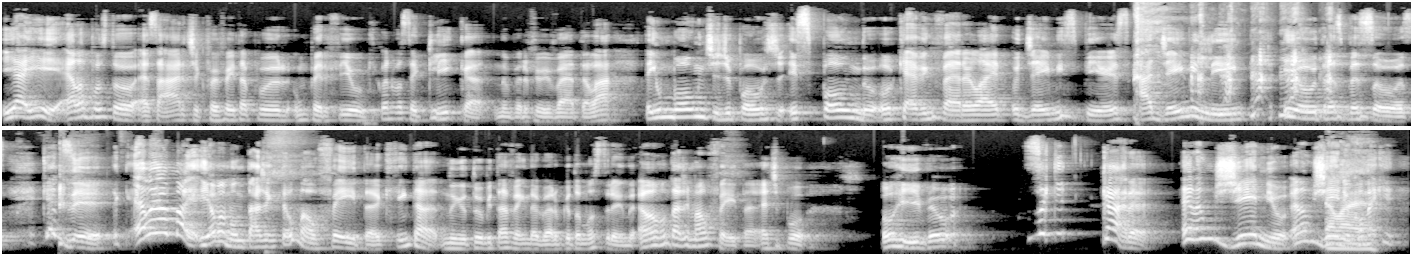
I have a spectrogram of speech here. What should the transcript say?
E aí, ela postou essa arte que foi feita por um perfil que quando você clica no perfil e vai até lá, tem um monte de post expondo o Kevin Federline, o Jamie Spears, a Jamie Lynn e outras pessoas. Quer dizer, ela é uma, e é uma montagem tão mal feita que quem tá no YouTube tá vendo agora porque eu tô mostrando. É uma montagem mal feita. É tipo, horrível. Só que, cara, ela é um gênio. Ela é um gênio. Ela é. Como é que.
